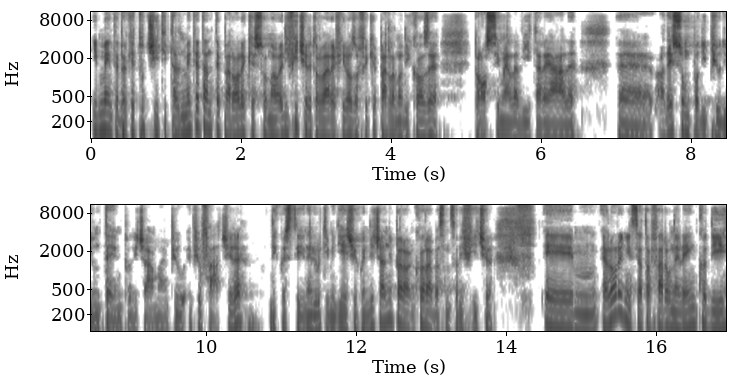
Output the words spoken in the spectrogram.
in mente perché tu citi talmente tante parole che sono... è difficile trovare filosofi che parlano di cose prossime alla vita reale. Eh, adesso un po' di più di un tempo, diciamo, è più, è più facile di questi, negli ultimi 10-15 anni, però ancora abbastanza difficile. E, ehm, e allora ho iniziato a fare un elenco di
